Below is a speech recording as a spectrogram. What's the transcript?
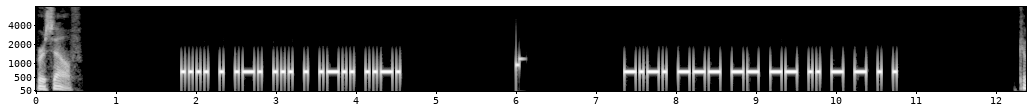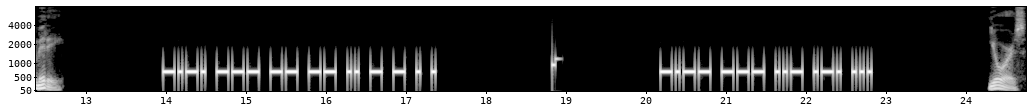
Herself. Committee. Yours.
